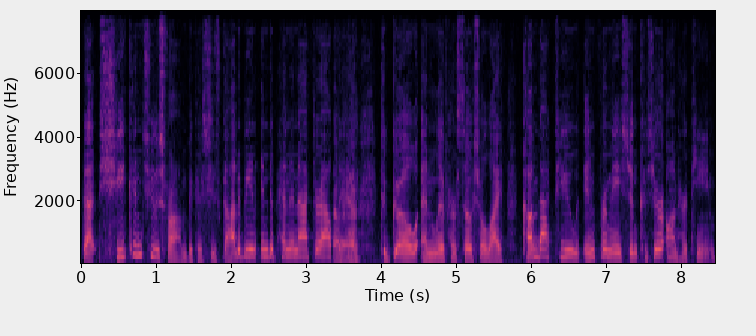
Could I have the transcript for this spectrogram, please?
that she can choose from because she's got to be an independent actor out okay. there to go and live her social life. Come back to you with information because you're on her team.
